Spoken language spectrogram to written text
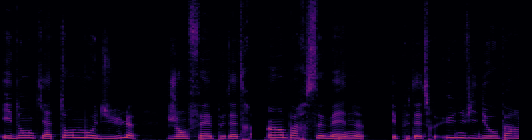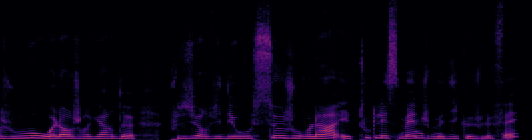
Et donc il y a tant de modules, j'en fais peut-être un par semaine et peut-être une vidéo par jour. Ou alors je regarde plusieurs vidéos ce jour-là et toutes les semaines je me dis que je le fais.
